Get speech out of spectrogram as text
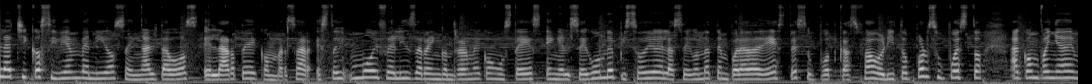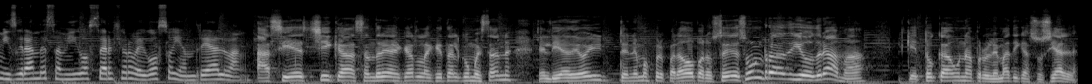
Hola, chicos y bienvenidos en Altavoz, el arte de conversar. Estoy muy feliz de reencontrarme con ustedes en el segundo episodio de la segunda temporada de este, su podcast favorito, por supuesto, acompañada de mis grandes amigos Sergio Orbegoso y Andrea Albán. Así es, chicas, Andrea y Carla, ¿qué tal? ¿Cómo están? El día de hoy tenemos preparado para ustedes un radiodrama que toca una problemática social,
